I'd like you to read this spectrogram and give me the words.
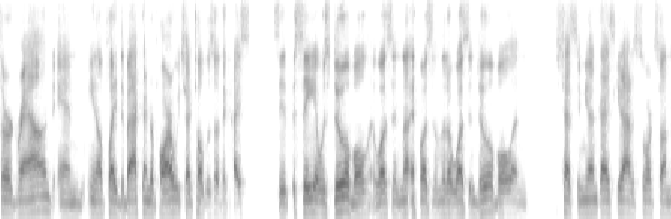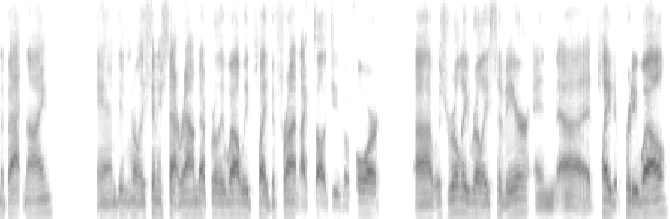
third round, and you know played the back under par, which I told those other guys see, see it was doable. It wasn't it wasn't that it wasn't doable, and just had some young guys get out of sorts on the back nine, and didn't really finish that round up really well. We played the front, like I told you before, uh, was really really severe, and uh, played it pretty well,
